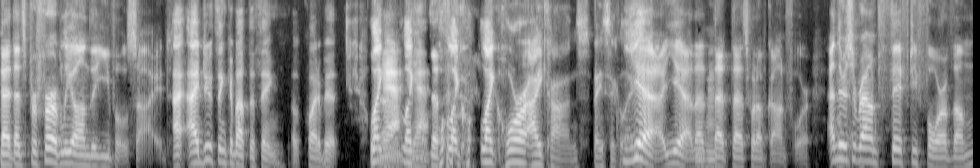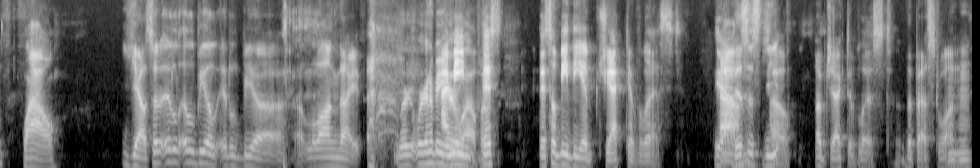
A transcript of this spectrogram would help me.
that that's preferably on the evil side. I, I do think about the thing uh, quite a bit. Like Yeah, like yeah. like like horror icons, basically. Yeah, yeah, that Mhm. that that's what I've gone for. And there's Okay. around 54 of them. Wow. Yeah, so it'll it'll be a it'll be a, a long night. We're, we're going to be I here a mean while. this this will be the objective list. Yeah. this Um, is the so, objective list, the best one. mhm.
